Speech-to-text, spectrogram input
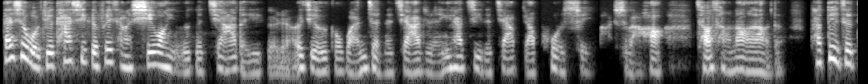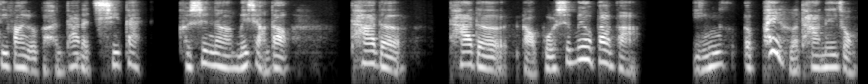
但是我觉得他是一个非常希望有一个家的一个人，而且有一个完整的家的人，因为他自己的家比较破碎嘛，是吧？哈，吵吵闹闹的，他对这地方有个很大的期待。可是呢，没想到他的他的老婆是没有办法迎呃配合他那种，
